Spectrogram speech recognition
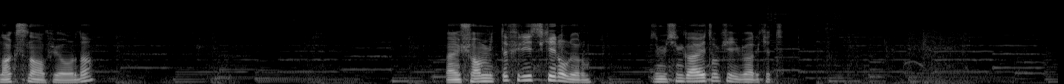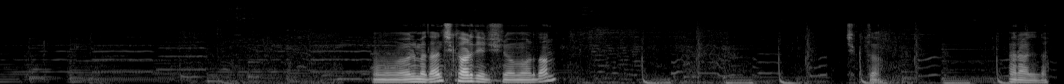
Lux ne yapıyor orada? Ben şu an midde free scale oluyorum. Bizim için gayet okey bir hareket. Ee, ölmeden çıkar diye düşünüyorum oradan. Çıktı. Herhalde.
